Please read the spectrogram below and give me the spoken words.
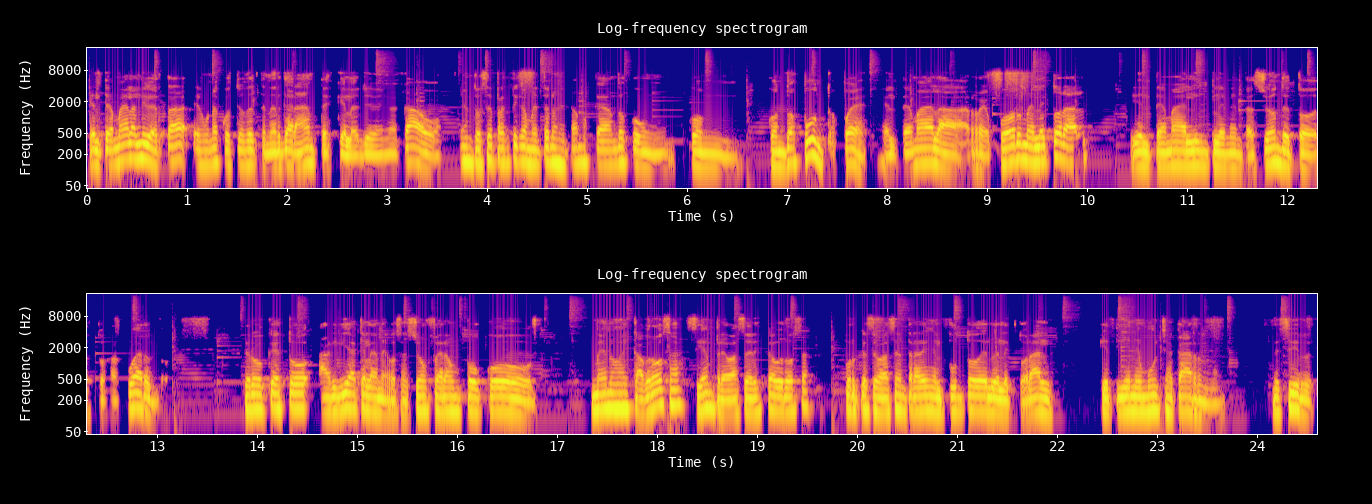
El tema de la libertad es una cuestión de tener garantes que la lleven a cabo. Entonces prácticamente nos estamos quedando con, con, con dos puntos, pues, el tema de la reforma electoral y el tema de la implementación de todos estos acuerdos. Creo que esto haría que la negociación fuera un poco menos escabrosa, siempre va a ser escabrosa, porque se va a centrar en el punto de lo electoral, que tiene mucha carne. Es decir,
